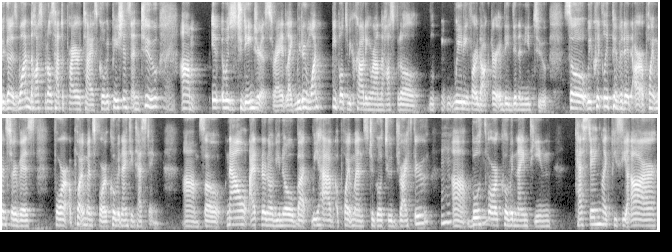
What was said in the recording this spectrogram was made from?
Because one, the hospitals had to prioritize COVID patients, and two, right. um, it, it was just too dangerous, right? Like we didn't want people to be crowding around the hospital waiting for a doctor if they didn't need to. So we quickly pivoted our appointment service for appointments for COVID 19 testing. Um, so now I don't know if you know, but we have appointments to go to drive through, mm-hmm. uh, both for COVID 19 testing like PCR,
